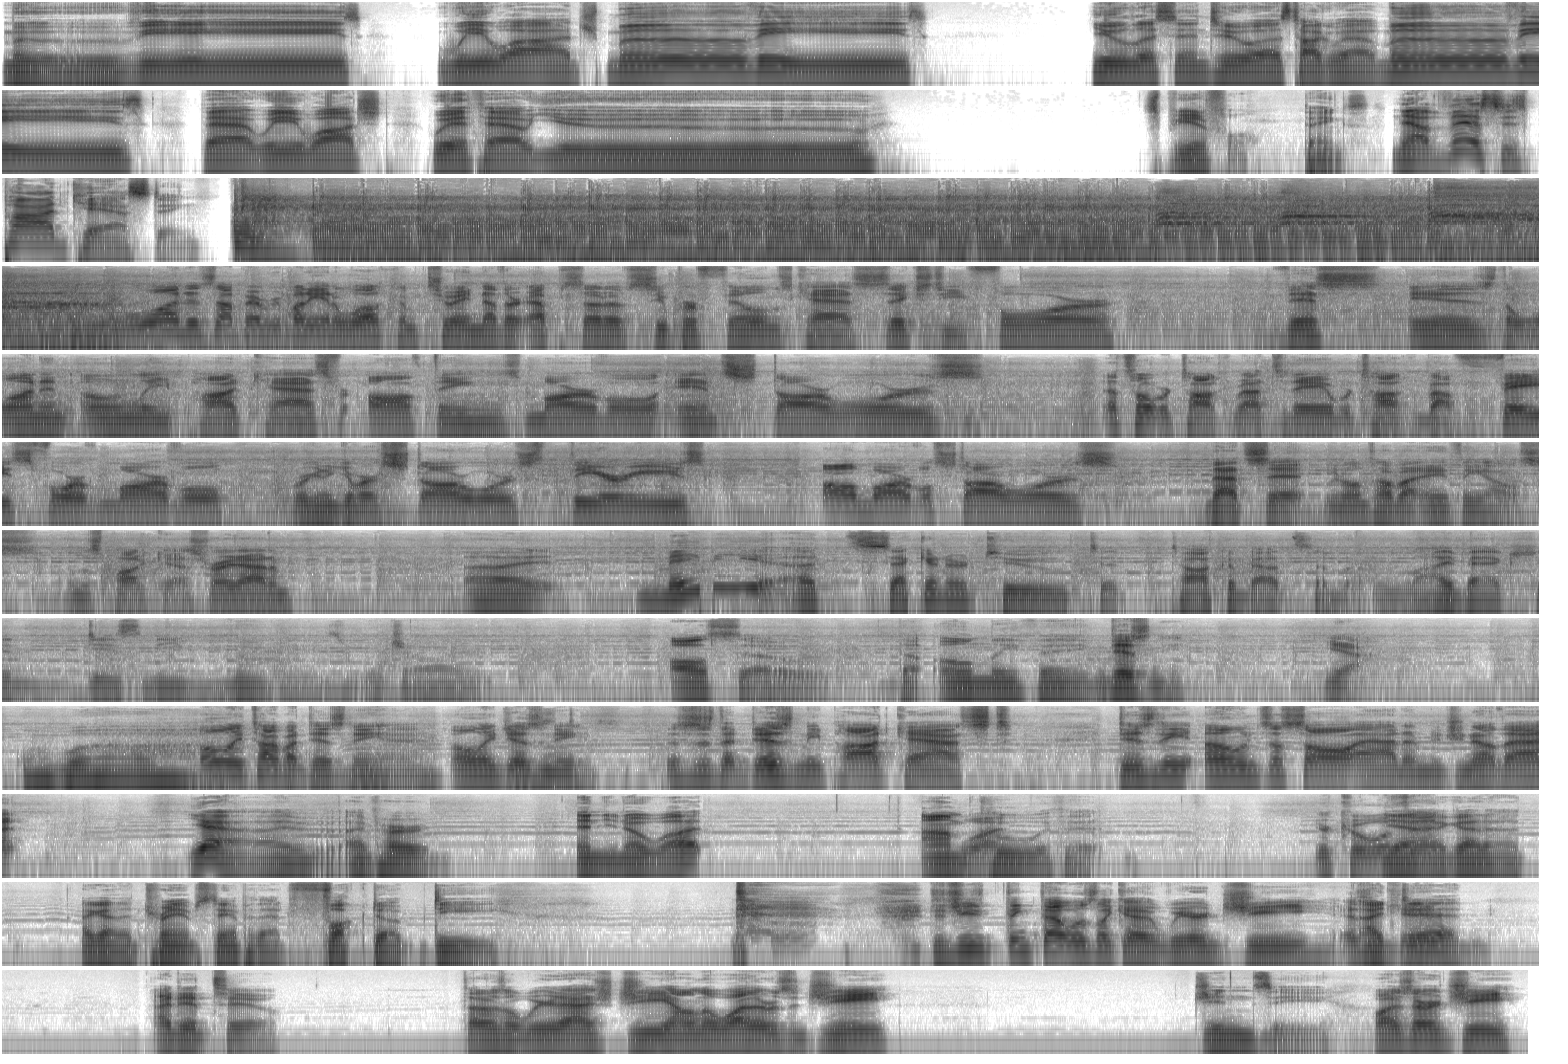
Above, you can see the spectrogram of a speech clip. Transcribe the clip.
Movies. We watch movies. You listen to us talk about movies that we watched without you. It's beautiful. Thanks. Now, this is podcasting. What is up, everybody, and welcome to another episode of Super Films Cast 64. This is the one and only podcast for all things Marvel and Star Wars. That's what we're talking about today. We're talking about Phase 4 of Marvel. We're going to give our Star Wars theories, all Marvel, Star Wars. That's it. We don't talk about anything else on this podcast, right, Adam? Uh, maybe a second or two to talk about some live action Disney movies, which are also the only thing. Disney. Yeah. Whoa. Only talk about Disney. Yeah. Only Disney. This is the Disney podcast. Disney owns us all, Adam. Did you know that? Yeah, I've I've heard. And you know what? I'm What? cool with it. You're cool with yeah, it? I got a I got a tramp stamp of that fucked up D. Did you think that was like a weird G as a I kid? did. I did too. Thought it was a weird ass G. I don't know why there was a G. Jinsey. Why is there a G?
